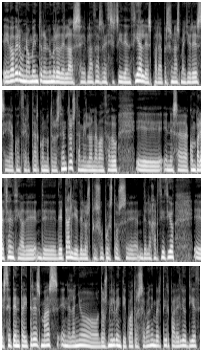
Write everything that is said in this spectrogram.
Eh, va a haber un aumento en el número de las eh, plazas residenciales para personas mayores eh, a concertar con otros centros. También lo han avanzado en esa comparecencia de, detalle de los presupuestos del ejercicio. 73 más en el año 2024. Se van a invertir para ello 10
